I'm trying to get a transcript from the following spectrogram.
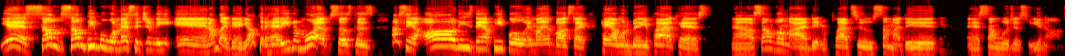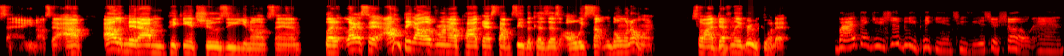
Yes, some some people were messaging me and I'm like, damn, y'all could have had even more episodes because I'm seeing all these damn people in my inbox like, hey, I want to be on your podcast. Now, some of them I didn't reply to, some I did, and some were just, you know what I'm saying, you know what I'm saying. I, I'll admit I'm picky and choosy, you know what I'm saying. But like I said, I don't think I'll ever run out of podcast topics either because there's always something going on. So I definitely agree with you on that. But I think you should be picky and choosy. It's your show, and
